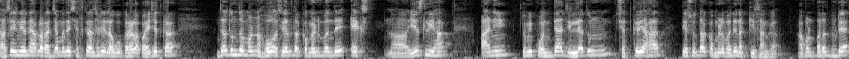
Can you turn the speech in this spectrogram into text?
असे निर्णय आपल्या राज्यामध्ये शेतकऱ्यांसाठी लागू करायला पाहिजेत का? जर तुमचं म्हणणं हो असेल तर कमेंटमध्ये एक्स येस लिहा. आणि तुम्ही कोणत्या जिल्ह्यातून शेतकरी आहात ते सुद्धा कमेंटमध्ये नक्की सांगा. आपण परत भेटूयात.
